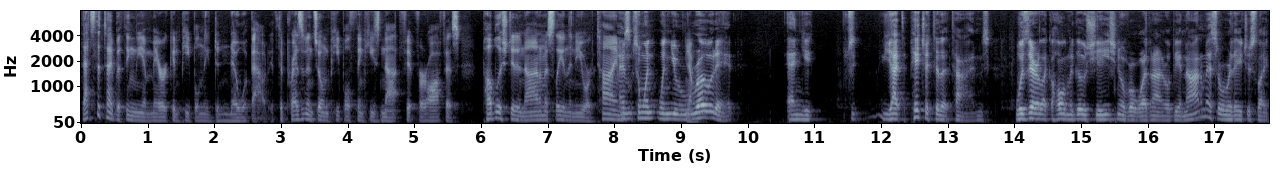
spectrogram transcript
That's the type of thing the American people need to know about. If the president's own people think he's not fit for office, published it anonymously in the New York Times. And so when when you wrote it, and you you had to pitch it to the Times, was there like a whole negotiation over whether or not it would be anonymous, or were they just like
